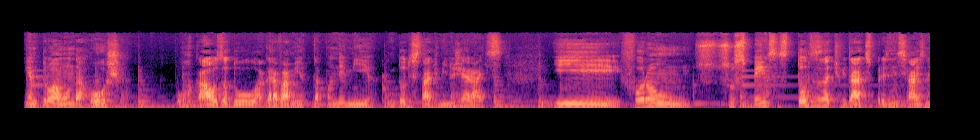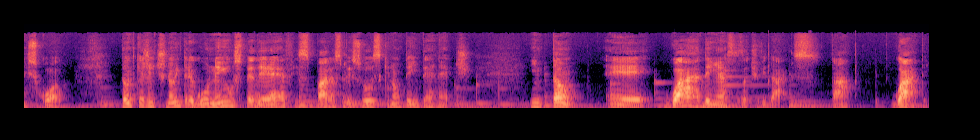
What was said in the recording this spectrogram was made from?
entrou a onda roxa por causa do agravamento da pandemia em todo o estado de Minas Gerais. E foram suspensas todas as atividades presenciais na escola tanto que a gente não entregou nem os PDFs para as pessoas que não têm internet. Então, é, guardem essas atividades, tá? Guardem.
